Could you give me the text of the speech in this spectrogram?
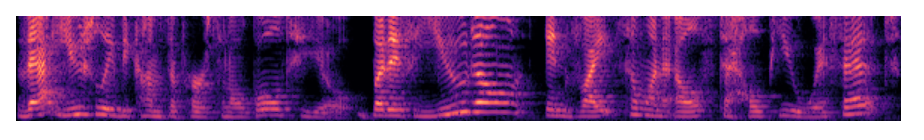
that usually becomes a personal goal to you. But if you don't invite someone else to help you with it,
